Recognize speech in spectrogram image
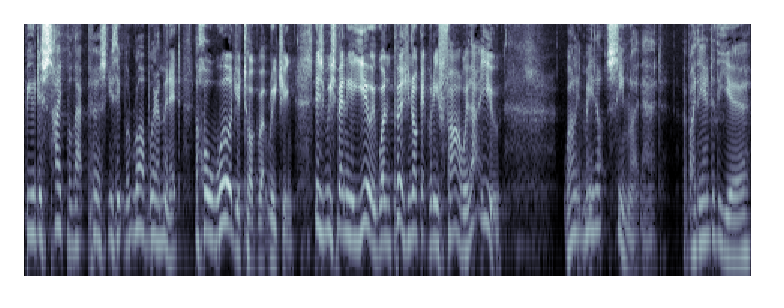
But you disciple that person. You think, well, Rob, wait a minute. The whole world you talk about reaching. This is me spending a year with one person. You're not getting very far without you. Well, it may not seem like that. But by the end of the year,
